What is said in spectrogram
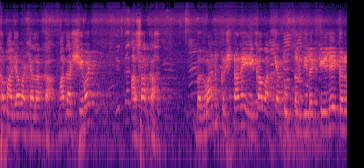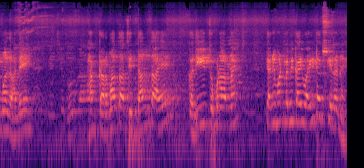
दुःख माझ्या वाट्याला का? माझा शेवट असा का? भगवान कृष्णाने एका वाक्यात उत्तर दिलं केले कर्म झाले. हा कर्माचा सिद्धांत आहे कधीही चुकणार नाही. त्याने म्हटलं मी काही वाईटच केलं नाही.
